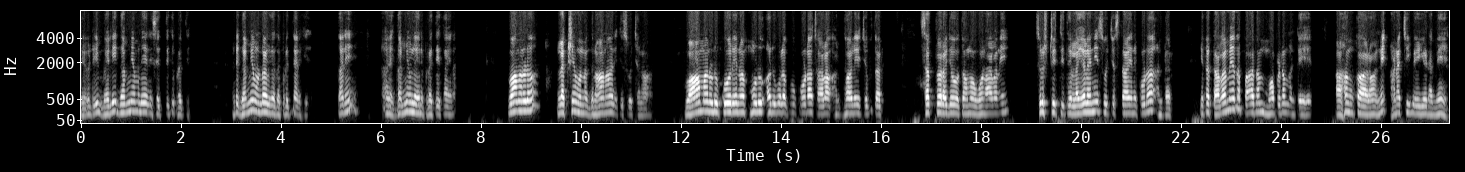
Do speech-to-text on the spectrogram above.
ఏమిటి? బలి గమ్యం లేని శక్తికి ప్రతీక. అంటే గమ్యం ఉండాలి కదా ప్రతిదానికి. కానీ ఆయన గమ్యం లేని ప్రతీక ఆయన. వామనుడు లక్ష్యం ఉన్న జ్ఞానానికి సూచన. వామనుడు కోరిన మూడు అడుగులకు కూడా చాలా అర్థాలే చెబుతారు. సత్వరజోతమ గుణాలని, సృష్టి స్థితి లయలని సూచిస్తాయని కూడా అంటారు. ఇక తల మీద పాదం మోపడం అంటే అహంకారాన్ని అణచివేయడమే.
